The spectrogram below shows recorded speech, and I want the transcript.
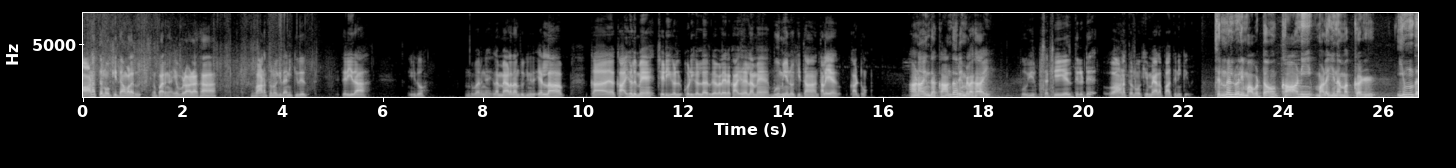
வானத்தை நோக்கி தான் வளருது. இங்க பாருங்க எவ்வளோ அழகாக வானத்தை நோக்கி தான் நிற்கிது இது. தெரியுதா? இதோ இங்க பாருங்க எல்லாம் மேலே தான் தூக்கி நிக்குது எல்லா கா காய்களுமே செடிகள் கொடிகளில் இருக்க விளையிற காய்கள் எல்லாமே பூமியை நோக்கி தான் தலையை காட்டும். ஆனால் இந்த காந்தாரி மிளகாய் புவியீர்ப்பு சக்தியை எதிர்த்துக்கிட்டு வானத்தை நோக்கி மேலே பார்த்து நிற்குது திருநெல்வேலி மாவட்டம் காணி மலையின மக்கள் இந்த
